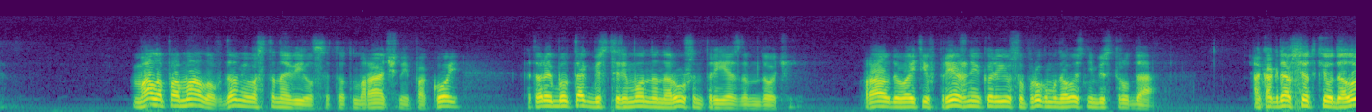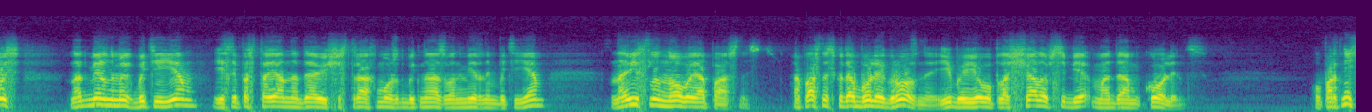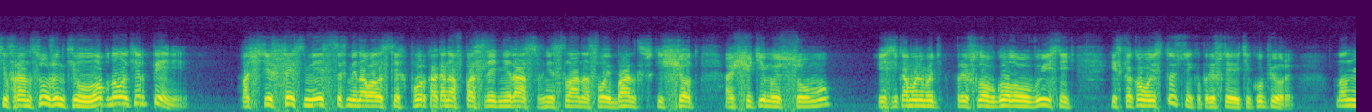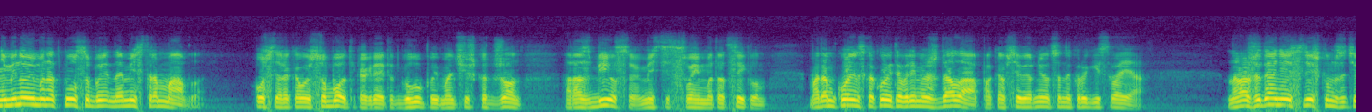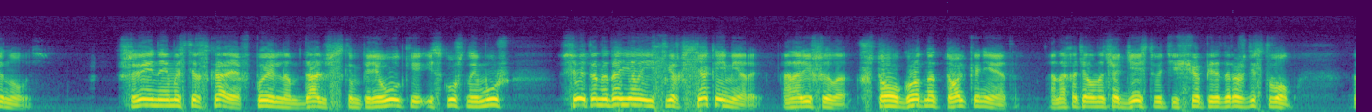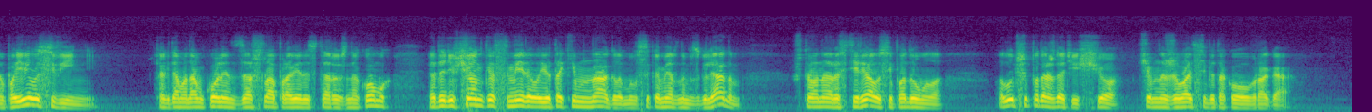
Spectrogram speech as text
Мало-помалу в доме восстановился тот мрачный покой, который был так бесцеремонно нарушен приездом дочери. Правда, войти в прежнюю колею супругам удалось не без труда. А когда все-таки удалось, Надмирным их бытием, если постоянно давящий страх может быть назван мирным бытием, нависла новая опасность. Опасность куда более грозная, ибо ее воплощала в себе мадам Коллинз. У портнихи-француженки лопнуло терпение. Почти шесть месяцев миновало с тех пор, как она в последний раз внесла на свой банковский счет ощутимую сумму. Если кому-нибудь пришло в голову выяснить, из какого источника пришли эти купюры, он неминуемо наткнулся бы на мистера Мабла. После роковой субботы, когда этот глупый мальчишка Джон разбился вместе со своим мотоциклом, мадам Коллинз какое-то время ждала, пока все вернется на круги своя. Но ожидание слишком затянулось. Швейная мастерская в пыльном Дальческом переулке и скучный муж — все это надоело ей сверх всякой меры. Она решила, что угодно, только не это. Она хотела начать действовать еще перед Рождеством, но появилась Винни. Когда мадам Коллинз зашла проведать старых знакомых, эта девчонка смерила ее таким наглым и высокомерным взглядом, что она растерялась и подумала, лучше подождать еще, чем наживать себе такого врага.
